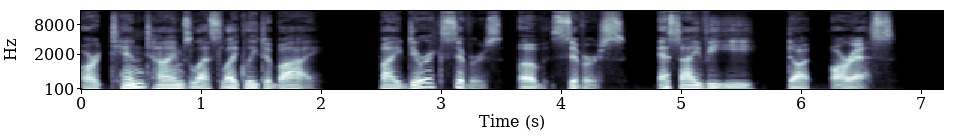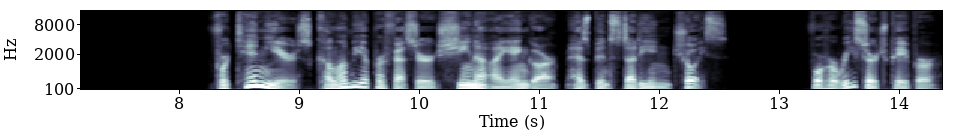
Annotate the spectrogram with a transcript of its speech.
are 10 times less likely to buy. By Derek Sivers of Sivers, S-I-V-E dot R-S. For 10 years, Columbia professor Sheena Iyengar has been studying choice. For her research paper,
